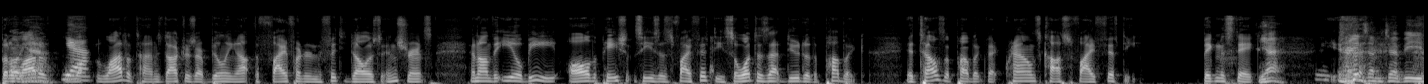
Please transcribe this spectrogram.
But a Oh, lot yeah. of Yeah. a lot of times, doctors are billing out the five hundred and fifty dollars to insurance, and on the EOB, all the patient sees is five fifty. So what does that do to the public? It tells the public that crowns cost five fifty. Big mistake. Yeah. Mm-hmm. trains them to be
